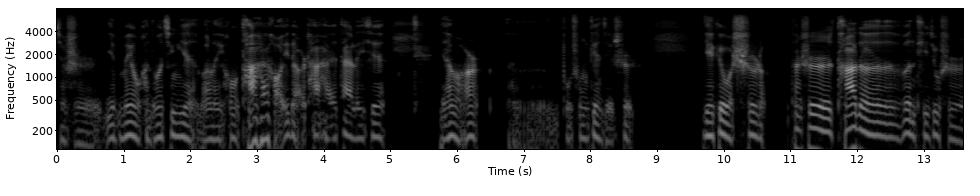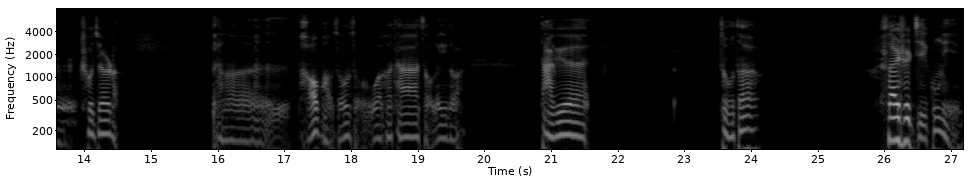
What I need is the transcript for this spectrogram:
就是也没有很多经验。完了以后，他还好一点，他还带了一些盐丸，嗯，补充电解质，也给我吃了。但是他的问题就是抽筋了。完了，跑跑走走，我和他走了一段，大约走到三十几公里，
